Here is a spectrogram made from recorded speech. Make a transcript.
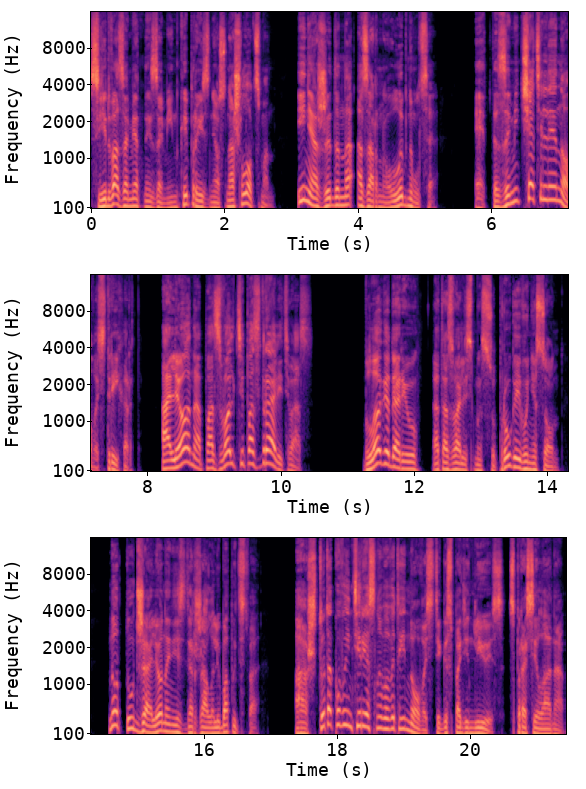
С едва заметной заминкой произнес наш лоцман и неожиданно озорно улыбнулся. «Это замечательная новость, Рихард! Алена, позвольте поздравить вас!» «Благодарю!» — отозвались мы с супругой в унисон. Но тут же Алена не сдержала любопытства. «А что такого интересного в этой новости, господин Льюис?» — спросила она.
